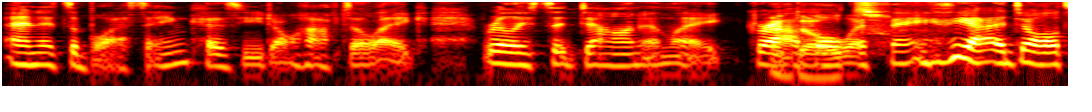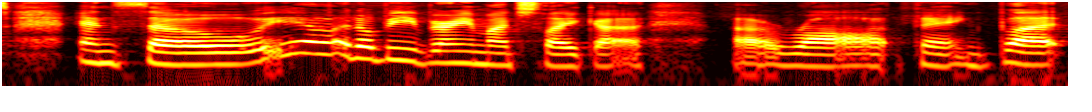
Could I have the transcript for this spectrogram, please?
And it's a blessing because you don't have to like really sit down and like grapple with things. Yeah adult. And so yeah it'll be very much like a a raw thing, but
